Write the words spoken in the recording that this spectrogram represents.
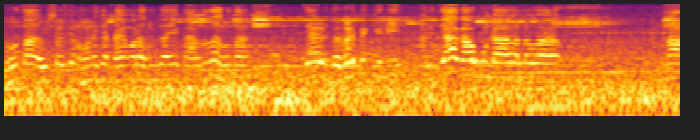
होता विसर्जन होण्याच्या टायमाला समजा एक अर्धा तास होता त्यावेळी दगडफेक केली आणि त्या गावगुंडाला ना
